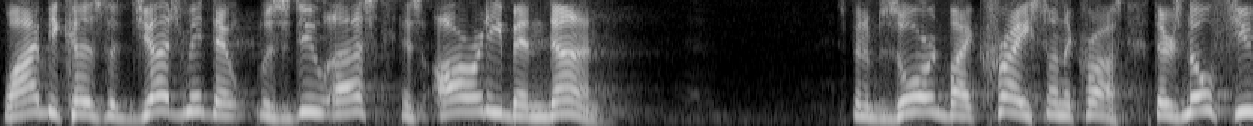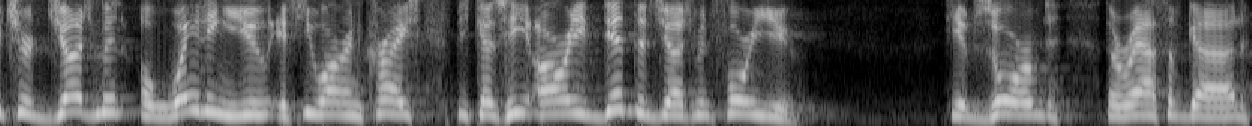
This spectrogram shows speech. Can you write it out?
Why? Because the judgment that was due us has already been done. It's been absorbed by Christ on the cross. There's no future judgment awaiting you if you are in Christ because He already did the judgment for you. He absorbed the wrath of God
